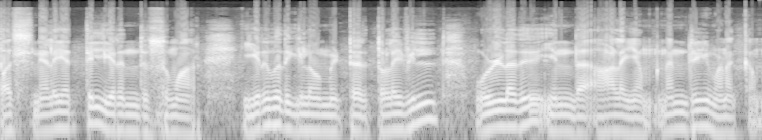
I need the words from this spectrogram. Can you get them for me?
பஸ் நிலையத்தில் இருந்து சுமார் இருபது கிலோமீட்டர் கிலோமீட்டர் தொலைவில் உள்ளது இந்த ஆலயம். நன்றி வணக்கம்.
